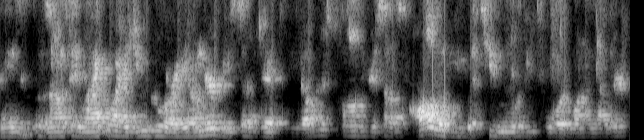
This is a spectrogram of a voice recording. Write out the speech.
And he goes on to say, likewise, you who are younger, be subject to the elders, clothe yourselves, all of you, with humility toward one another.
